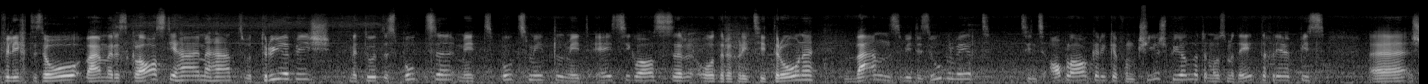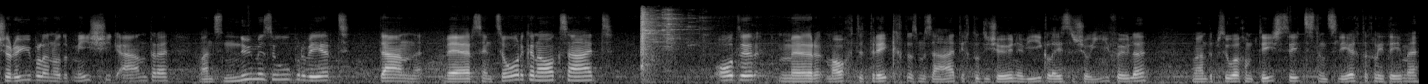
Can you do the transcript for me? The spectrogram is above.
vielleicht so, wenn man ein Glas daheim hat, das trüb ist, man tut es putzen mit Putzmittel, mit Essigwasser oder ein bisschen Zitrone. Wenn es wieder sauber wird, sind es Ablagerungen vom Geschirrspüler, dann muss man dort ein bisschen etwas äh, schrübeln oder die Mischung ändern. Wenn es nicht mehr sauber wird, dann wäre es Entsorgen angesagt. Oder man macht den Trick, dass man sagt, ich tue die schönen Weingläser schon einfüllen, wenn der Besuch am Tisch sitzt und das Licht ein bisschen dimmen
